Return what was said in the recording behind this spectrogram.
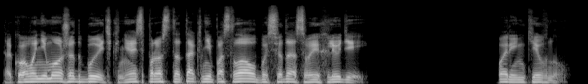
«Такого не может быть, князь просто так не послал бы сюда своих людей!» Парень кивнул.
